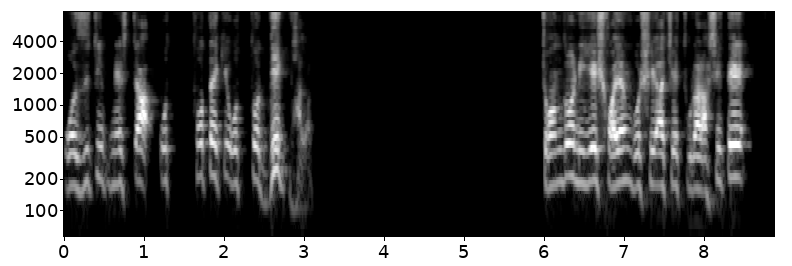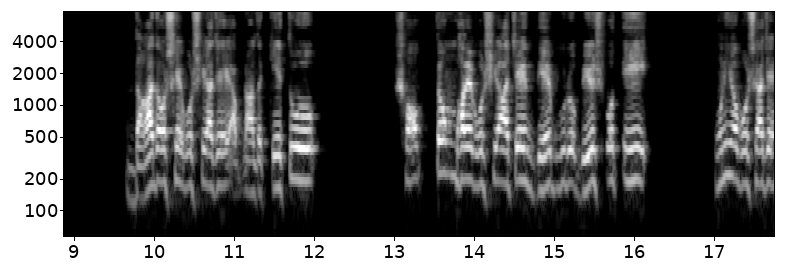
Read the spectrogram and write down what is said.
পজিটিভনেসটা অর্থ থেকে অত্যধিক ভালো। চন্দ্র নিজে স্বয়ং বসে আছে তুলা রাশিতে, দ্বাদশে বসে আছে আপনাদের কেতু সপ্তম ভাবে বসে আছেন দেবগুরু বৃহস্পতি, উনিও বসে আছেন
